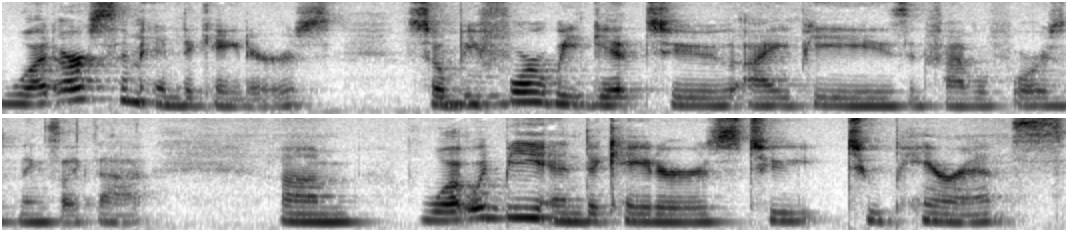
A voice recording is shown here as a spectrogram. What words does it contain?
what are some indicators? So mm-hmm. before we get to IEPs and 504s and things like that, um, what would be indicators to to parents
